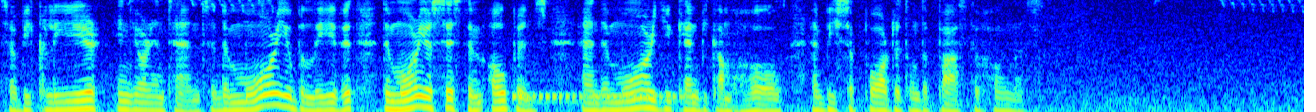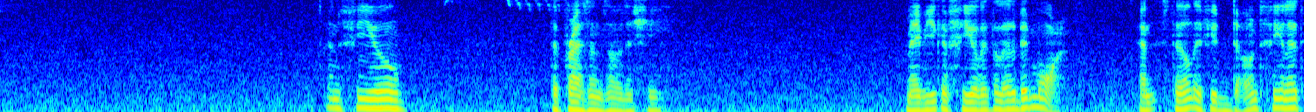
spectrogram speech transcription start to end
So be clear in your intent. So the more you believe it, the more your system opens and the more you can become whole and be supported on the path to wholeness. And feel the presence of the Sidhe. Maybe you can feel it a little bit more. And still, if you don't feel it,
